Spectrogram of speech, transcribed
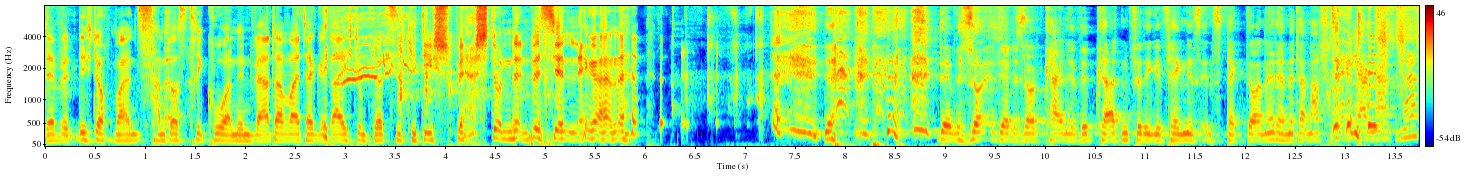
Der wird nicht doch mal ein Santos-Trikot an den Wärter weitergereicht und plötzlich geht die Sperrstunde ein bisschen länger, ne? Der, besor der besorgt keine VIP-Karten für den Gefängnisinspektor, ne? Damit er mal Freigang hat, ne?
